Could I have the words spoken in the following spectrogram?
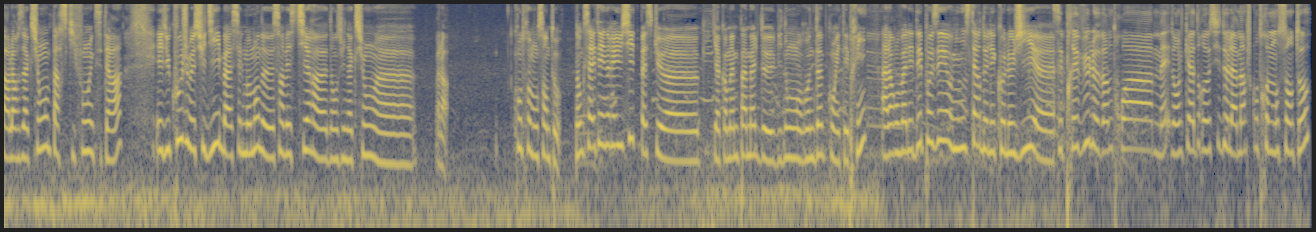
par leurs actions, par ce qu'ils font, etc. Et du coup, je me suis dit, bah, c'est le moment de s'investir dans une action voilà, contre Monsanto. Donc ça a été une réussite parce qu'il euh, y a quand même pas mal de bidons Roundup qui ont été pris. Alors on va les déposer au ministère de l'écologie. Euh. C'est prévu le 23 mai dans le cadre aussi de la marche contre Monsanto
